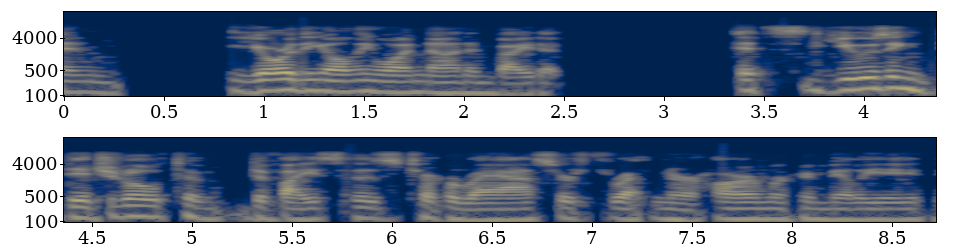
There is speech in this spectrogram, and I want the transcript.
and you're the only one not invited. It's using digital to devices to harass or threaten or harm or humiliate.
